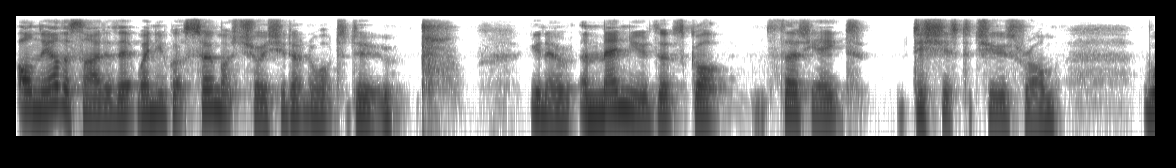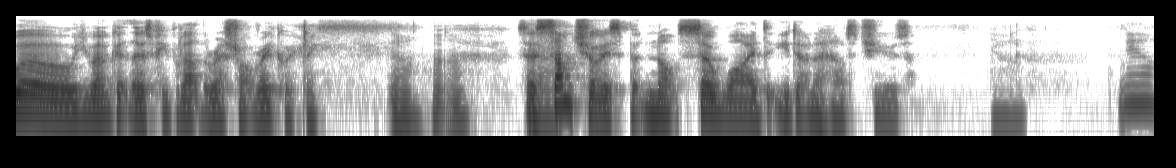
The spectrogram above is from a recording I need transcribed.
on the other side of it, when you've got so much choice you don't know what to do, you know, a menu that's got 38 dishes to choose from, whoa, you won't get those people out of the restaurant very quickly. no. Uh-uh. So Yeah. some choice, but not so wide that you don't know how to choose. Yeah. Yeah.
